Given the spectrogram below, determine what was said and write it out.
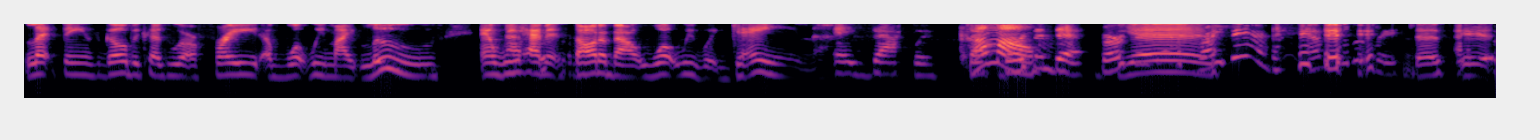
let things go because we're afraid of what we might lose, and we haven't thought about what we would gain. exactly Come That's on. birth and death birth Yes. and death right there absolutely That's it.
